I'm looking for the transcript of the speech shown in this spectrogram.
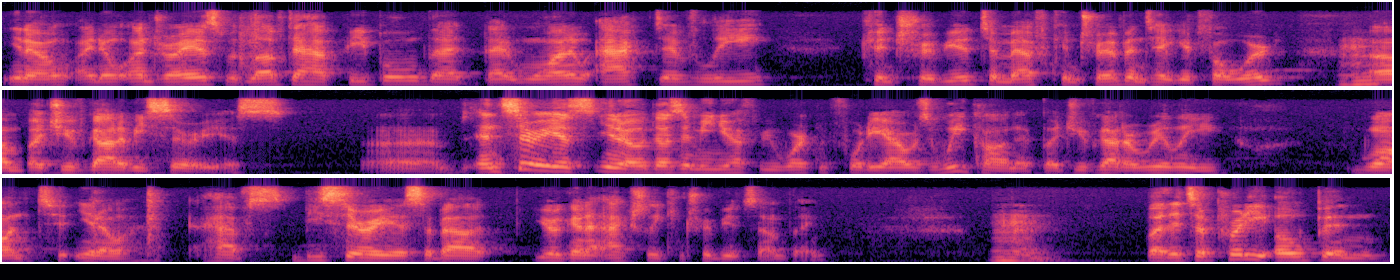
you know, I know Andreas would love to have people that that want to actively contribute to MEF Contrib and take it forward. Mm-hmm. Um, but you've got to be serious. Uh, and serious, you know, doesn't mean you have to be working 40 hours a week on it, but you've got to really want to, you know, have be serious about you're going to actually contribute something. Mm-hmm. But it's a pretty open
